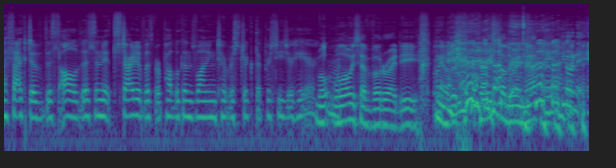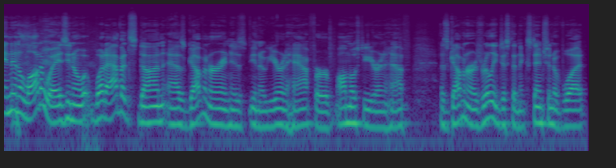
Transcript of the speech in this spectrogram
effect of this all of this and it started with republicans wanting to restrict the procedure here. We'll, we'll always have voter ID. You know, there's- Perry's still doing that. You know, and, and in a lot of ways, you know, what Abbott's done as governor in his you know year and a half or almost a year and a half as governor is really just an extension of what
